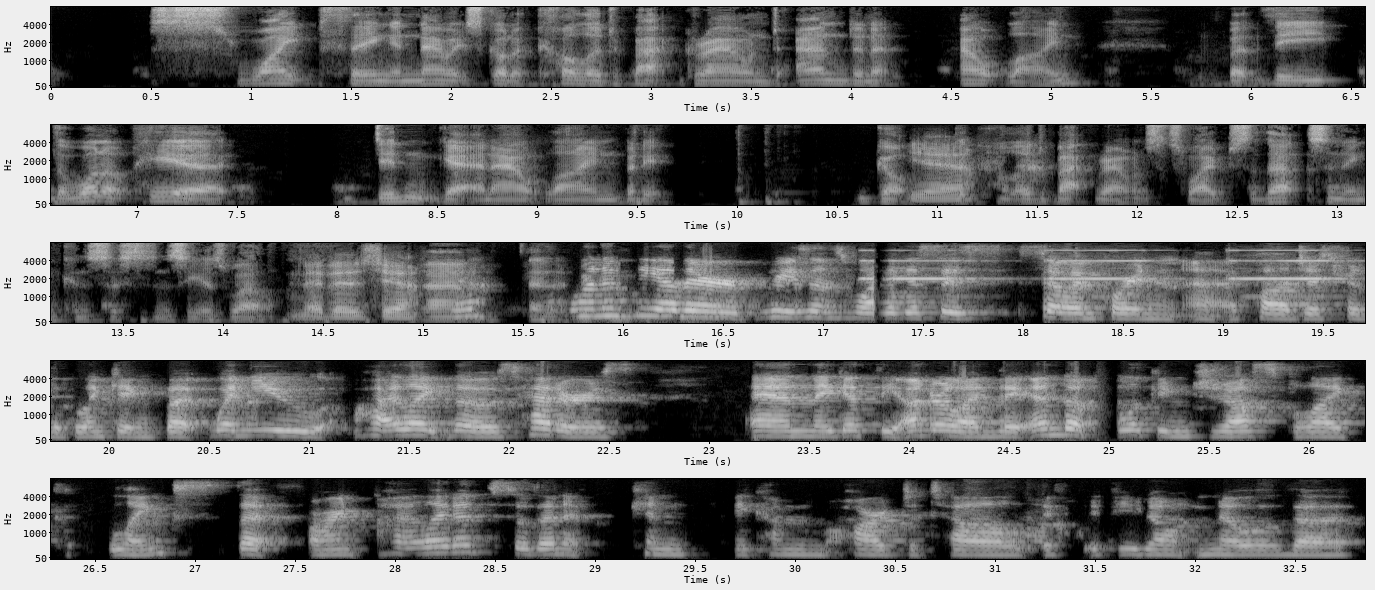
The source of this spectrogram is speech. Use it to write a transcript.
swipe thing, and now it's got a coloured background and an outline. But the the one up here didn't get an outline, but it got Yeah. the coloured background swipe. So that's an inconsistency as well. It is, yeah. Um, and we One of the other reasons why this is so important, uh, apologies for the blinking, but when you highlight those headers and they get the underline, they end up looking just like links that aren't highlighted. So then it can become hard to tell if, if you don't know the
